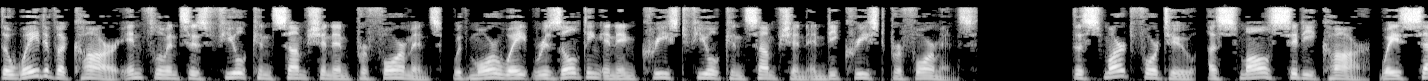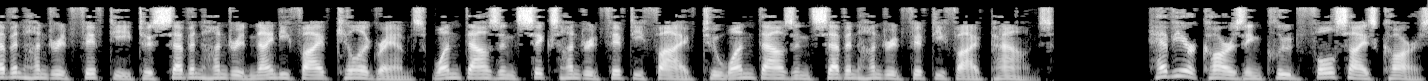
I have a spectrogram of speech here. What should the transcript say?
The weight of a car influences fuel consumption and performance, with more weight resulting in increased fuel consumption and decreased performance. The Smart Fortwo, a small city car, weighs 750 to 795 kilograms, 1655 to 1755 pounds. Heavier cars include full-size cars,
